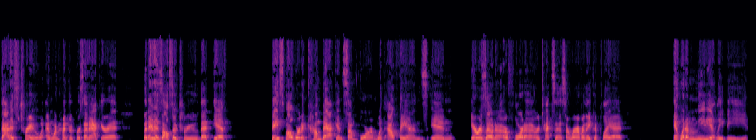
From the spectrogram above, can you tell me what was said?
that is true and 100% accurate. But it is also true that if baseball were to come back in some form without fans in Arizona or Florida or Texas or wherever they could play it, it would immediately be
